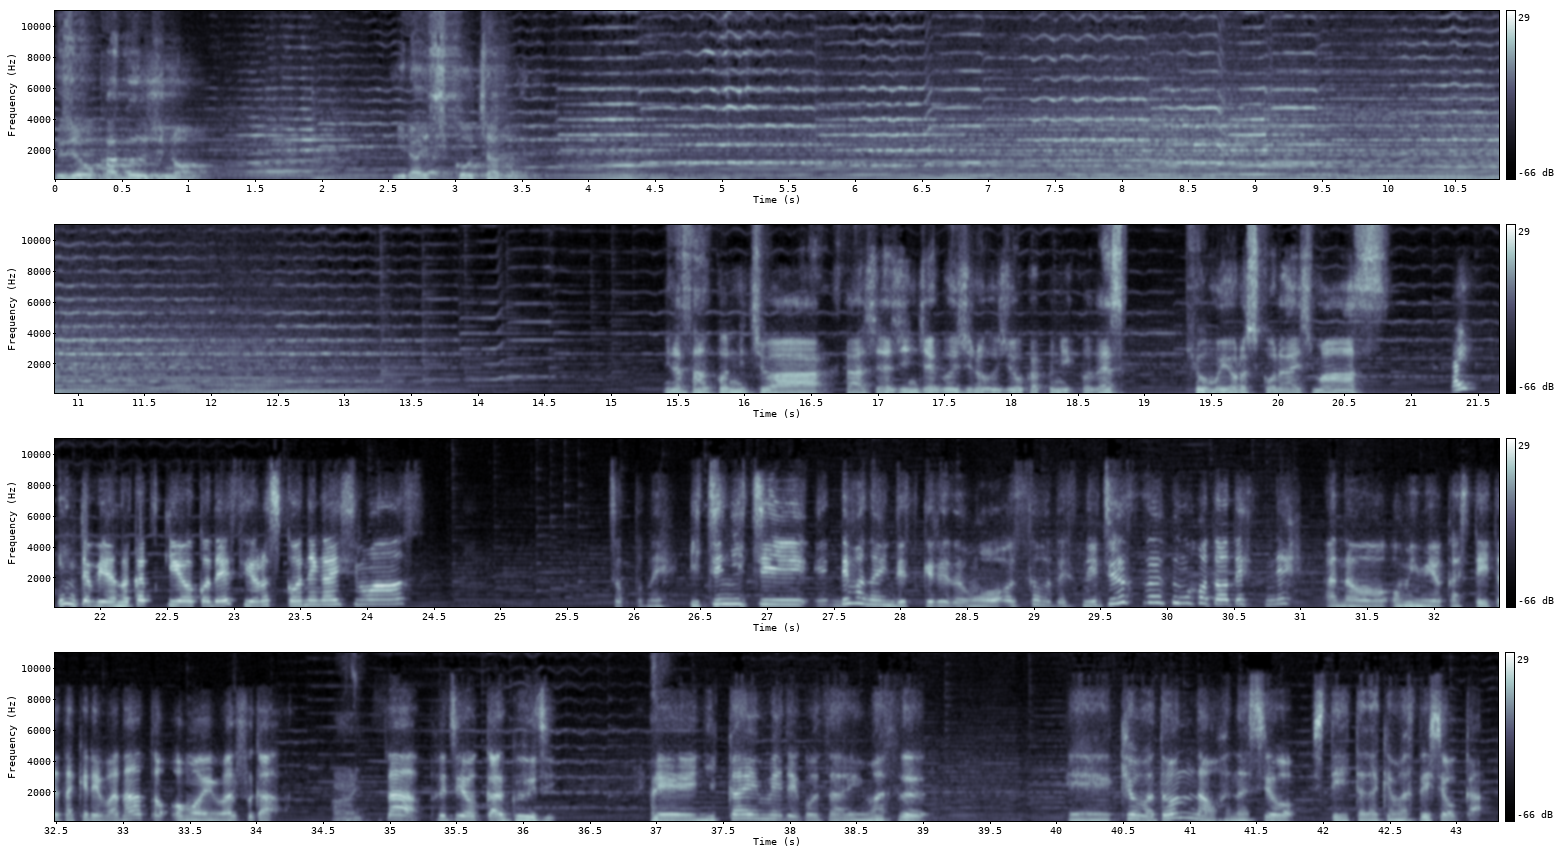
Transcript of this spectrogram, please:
藤岡宮司の未来志向チャンネル。皆さんこんにちは。二橋神社宮司の藤岡邦彦です。今日もよろしくお願いします。はい、インタビュアーの勝木陽子です。よろしくお願いします。ちょっとね、一日ではないんですけれども、そうですね、十数分ほどですね、あの、お耳を貸していただければなと思いますが、はい。さあ、藤岡宮司、はい。えー、2回目でございます。えー、今日はどんなお話をしていただけますでしょうか？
